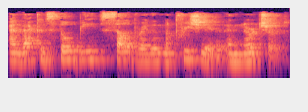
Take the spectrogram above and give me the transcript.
And that can still be celebrated and appreciated and nurtured.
